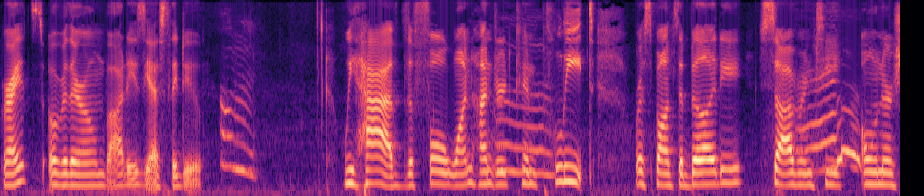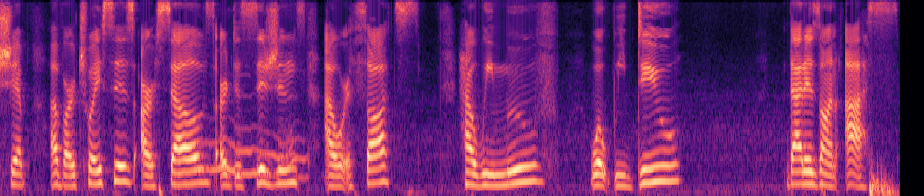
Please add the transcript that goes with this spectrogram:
rights over their own bodies? Yes, they do. Um. We have the full 100 uh. complete responsibility, sovereignty, uh. ownership of our choices, ourselves, our decisions, our thoughts, how we move, what we do. That is on us.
